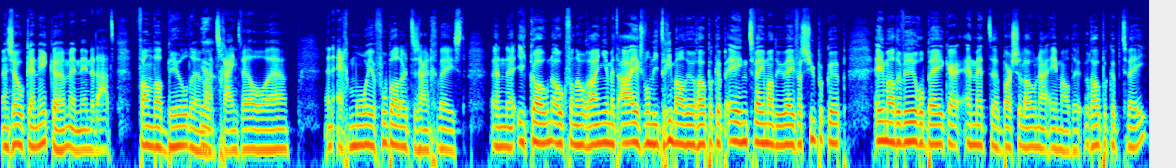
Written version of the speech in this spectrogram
En zo ken ik hem. En inderdaad, van wat beelden. Ja. Maar het schijnt wel eh, een echt mooie voetballer te zijn geweest. Een eh, icoon ook van Oranje. Met Ajax won hij driemaal de Europa Cup 1, tweemaal de UEFA Supercup, eenmaal de Wereldbeker en met eh, Barcelona eenmaal de Europa Cup 2.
